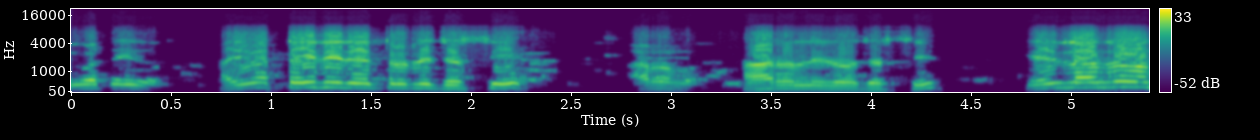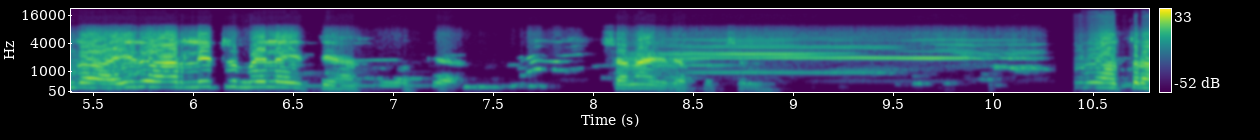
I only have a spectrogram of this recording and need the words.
ಐವತ್ತೈದು. ಐವತ್ತೈದು ಇದೆ ಅಂತ ನೋಡ್ರಿ ಜರ್ಸಿ. ಆರಲ್ಲ. ಆರಲ್ಲಿ ಇರೋ ಜರ್ಸಿ. ಏನಿಲ್ಲ ಅಂದ್ರೆ ಒಂದು ಐದು ಆರು ಲೀಟರ್ ಮೇಲೆ ಐತಿ. ಓಕೆ. ಚೆನ್ನಾಗಿದೆ ಅಪ್ಪ ಚೆನ್ನಾಗಿ ಇವ್ರ ಹತ್ರ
